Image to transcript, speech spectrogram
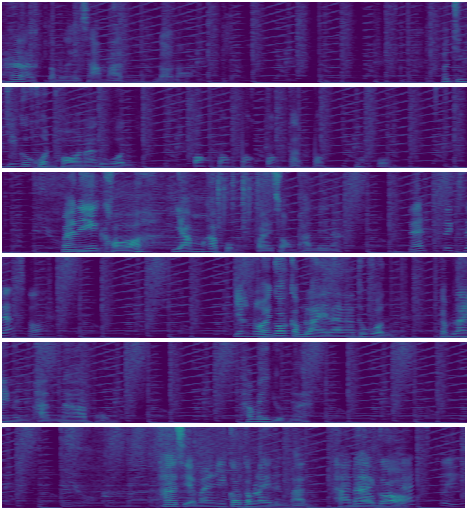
3,500กำไร 3,000เนาะเนาะเอาจริง ๆ ก็ควรพอนะทุกคนป๊อกป๊อกป๊อกป๊อกตัดป๊อกโอ้โหไม้นี้ขอย้ำครับผมไป 2,000 เลยนะ Bet successful. อย่างน้อยก็กำไรแล้วนะทุกคนกำไร 1,000 นะครับผม ถ้าไม่หยุดนะ ถ้าเสียไม้นี้ก็กำไร 1,000 ถ้าได้ No ก็ more bets, please.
